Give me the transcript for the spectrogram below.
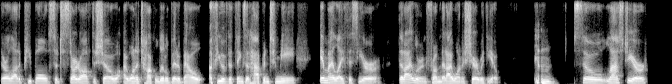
There are a lot of people. So, to start off the show, I want to talk a little bit about a few of the things that happened to me in my life this year that I learned from that I want to share with you. so, last year,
